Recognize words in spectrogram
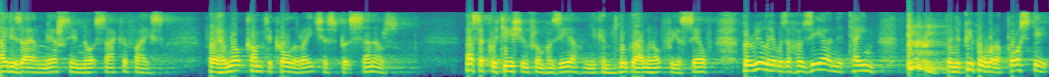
I desire mercy and not sacrifice. For I have not come to call the righteous, but sinners. That's a quotation from Hosea, and you can look that one up for yourself. But really, it was a Hosea in the time when the people were apostate.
